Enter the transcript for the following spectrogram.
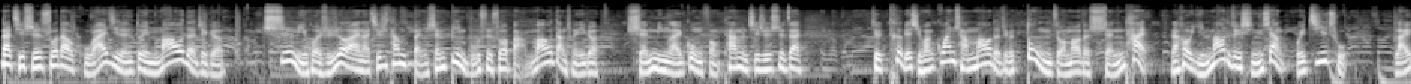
那其实说到古埃及人对猫的这个。痴迷或者是热爱呢？其实他们本身并不是说把猫当成一个神明来供奉，他们其实是在就特别喜欢观察猫的这个动作、猫的神态，然后以猫的这个形象为基础来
